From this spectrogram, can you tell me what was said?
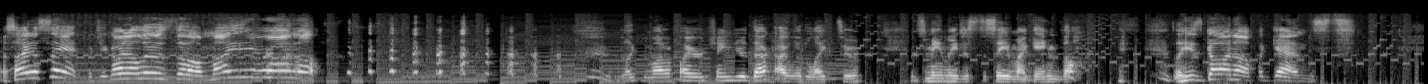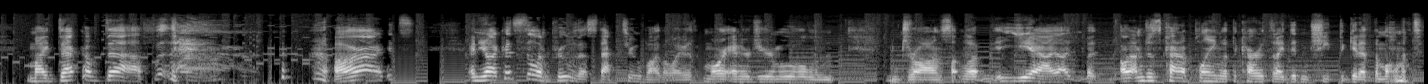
I'm sorry to say it, but you're going to lose to the mighty Ronald! like the modifier change your deck? I would like to. It's mainly just to save my game, though. so he's going up against my deck of death. Alright. And you know, I could still improve this deck too, by the way, with more energy removal and draw and something. Yeah, but I'm just kind of playing with the cards that I didn't cheat to get at the moment.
